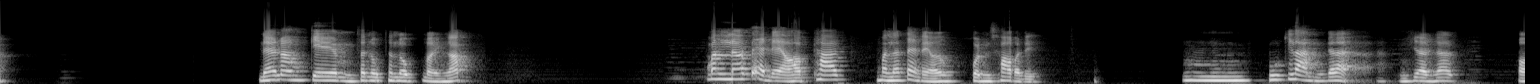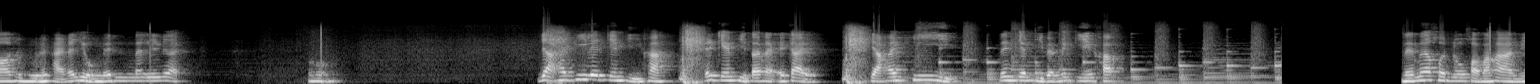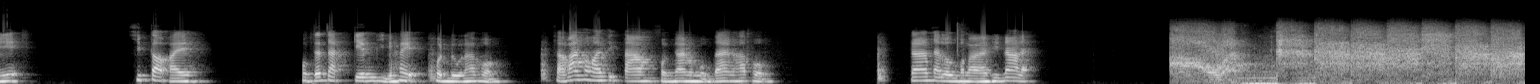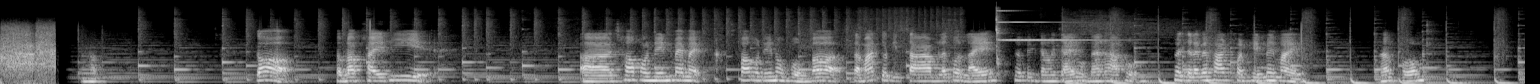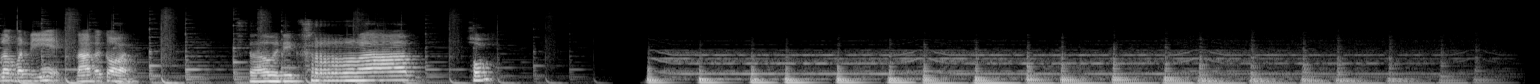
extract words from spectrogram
แนะนำเกมสนุกสนุกๆหน่อยงับ มันแล้วแต่แนวครับ ถ้ามันแล้วแต่แนวคนชอบอะดิอืมคุกกี้รันก็ได้คุกกี้รันก็พอถูกอยู่ในขายได้อยู่เล่นได้เรื่อยๆอยากให้พี่เล่นเกมผีค่ะ เล่นเกมผีตอนไหนไอ้ไก่ อยากให้พี่เล่นเกมผีแบบเมื่อกี้ครับ ในเมื่อคนดูของมาขนาดนี้ คลิปต่อไป ผมจะจัดเกมผีให้คนดูนะครับผม สามารถเข้ามาติดตามผลงานของผมได้นะครับผมก็น่าจะลงประมาณอาทิตย์หน้าแหละนะครับ ก็สำหรับใครที่ชอบคอนเทนต์ใหม่ๆชอบคอนเทนต์ของผมก็สามารถกดติดตามและกดไลค์เพื่อเป็นกำลังใจให้ผมได้นะครับผมเพื่อจะได้ไม่พลาดคอนเทนต์ใหม่ๆนะครับผมสำหรับวันนี้ลาไปก่อนสวัสดีครับ ผม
